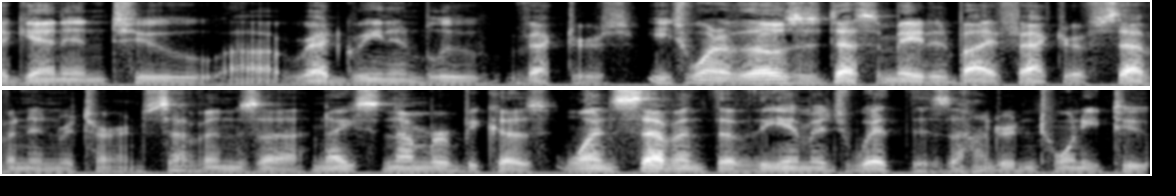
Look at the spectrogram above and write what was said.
again into uh, red, green, and blue vectors. Each one of those is decimated by a factor of 7 in return. 7 is a nice number because 1 seventh of the image width is 122.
